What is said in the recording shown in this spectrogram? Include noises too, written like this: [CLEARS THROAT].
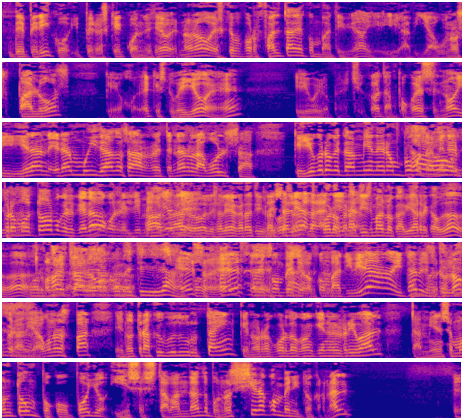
de, Perico. Y, pero es que cuando decía, no, no, es que por falta de combatividad y había unos palos que, joder, que estuve yo, ¿eh? Y digo yo, pero chico, tampoco es, ¿no? Y eran, eran muy dados a retener la bolsa, que yo creo que también era un poco también el promotor, porque se quedaba con el dimensionante. Ah, claro, le salía gratis le Salía gratis. Bueno, gratis más lo que había recaudado. Ah. Por falta de competitividad. Eso es, de combatividad y tal. Pero no, pero había unos pa en otra que hubo Durtain, que no recuerdo con quién el rival, también se montó un poco pollo y se estaban dando, pues no sé si era con Benito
